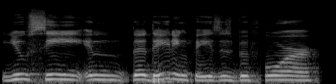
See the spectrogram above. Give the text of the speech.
you see in the dating phases before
